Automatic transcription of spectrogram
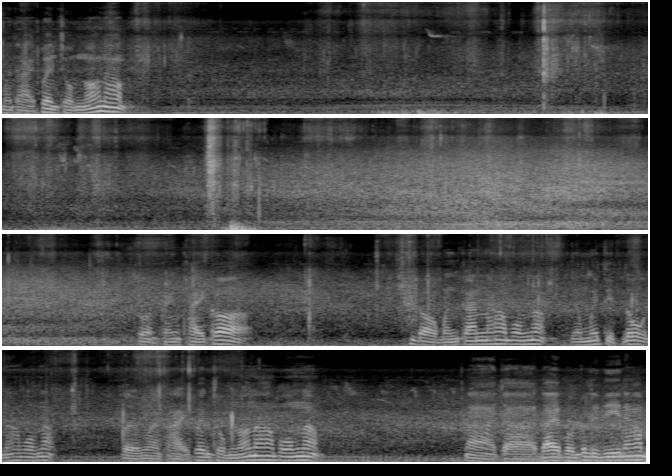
มาถ่ายเพื่อนชมเนาะนะครับ ส่วนแตงไทยก็ ดอกเหมือนกันนะครับผมนะยังไม่ติดลูกนะครับผมนะเปิดมาถ่ายเพื่อนชมเนาะนะครับผมนะน่าจะได้ผลผลิตดีนะครับ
